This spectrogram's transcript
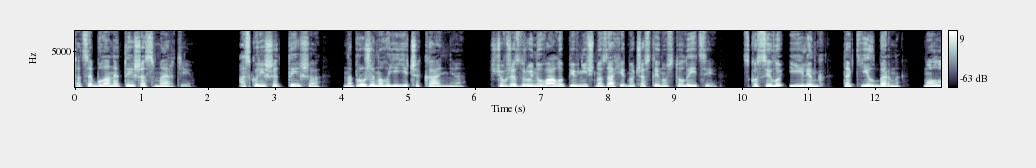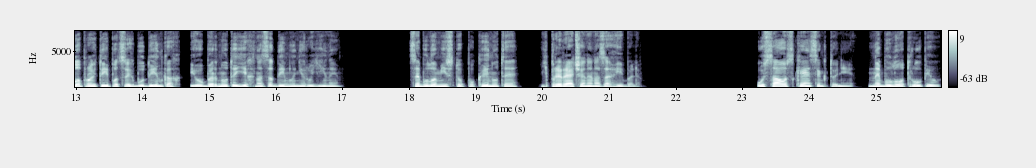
Та це була не тиша смерті, а скоріше тиша напруженого її чекання, що вже зруйнувало північно-західну частину столиці, скосило Ілінг та Кілберн, могло пройти по цих будинках і обернути їх на задимлені руїни. Це було місто покинуте і приречене на загибель. У Саус Кенсінгтоні не було трупів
